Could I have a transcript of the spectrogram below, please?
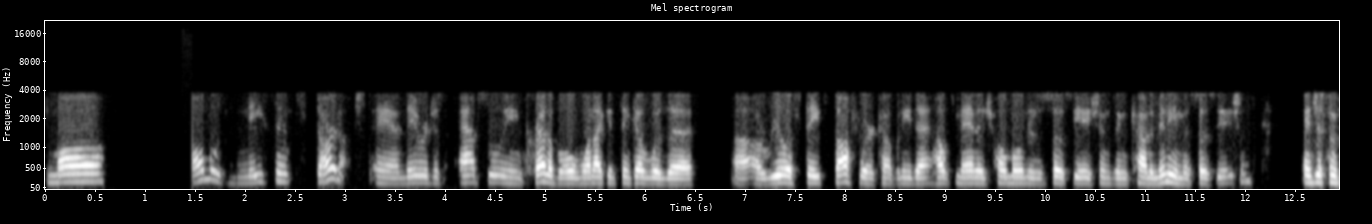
small, almost nascent startups, and they were just absolutely incredible. One I can think of was a a real estate software company that helps manage homeowners associations and condominium associations, and just some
